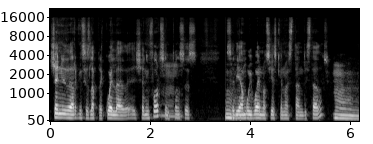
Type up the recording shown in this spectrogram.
Shining Darkness es la precuela de Shining Force, mm. entonces mm. sería muy bueno si es que no están listados. Mm.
